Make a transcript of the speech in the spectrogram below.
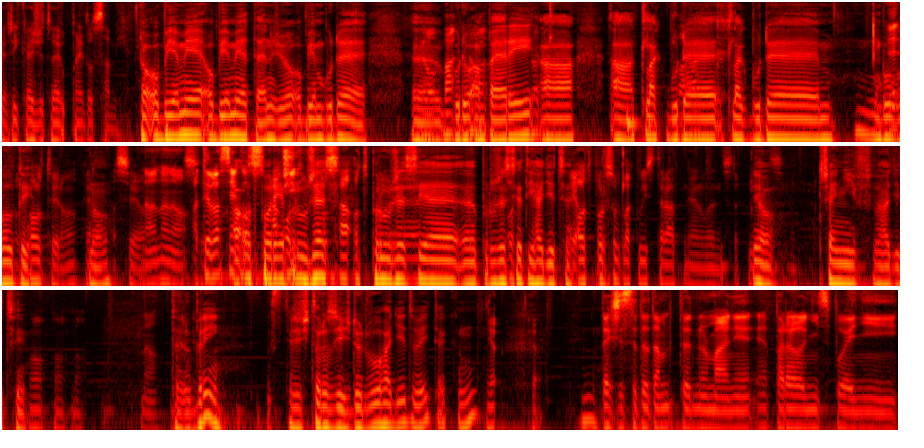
říkají, že to je úplně to samé. No objem je, objem je ten, že jo, objem bude, no, uh, budou no, ampéry no, a, a tlak bude, tlak bude, budou volty. Volty, no. Jo, no. Asi jo. No, no, no. A ty vlastně a jako odpor je průřez, a odpor průřez je, průřez je té hadice. A odpor jsou tlakový ztrátně, nebo něco takového. Jo, tření v hadici. No, no, no. no. To je dobrý. Když to rozdějíš do dvou hadic, víš, tak... Hm? Jo. Hmm. Takže se to tam, to normálně paralelní spojení,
